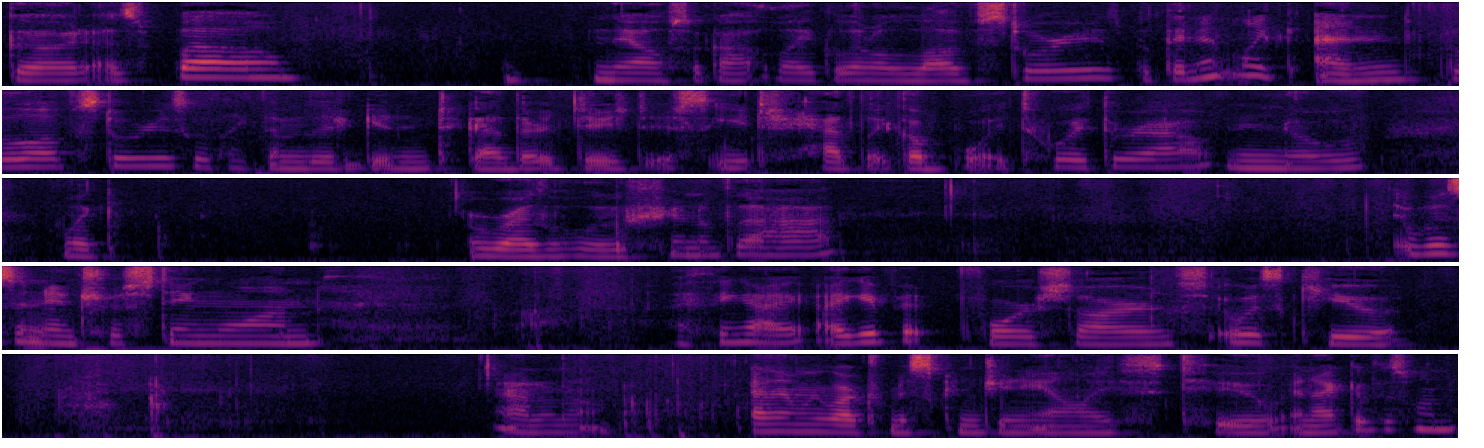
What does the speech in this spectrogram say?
good as well. And they also got like little love stories, but they didn't like end the love stories with like them getting together. They just each had like a boy toy throughout. No like resolution of that. It was an interesting one. I think I, I gave it four stars. It was cute. I don't know. And then we watched Miss Congeniality too, and I give this one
